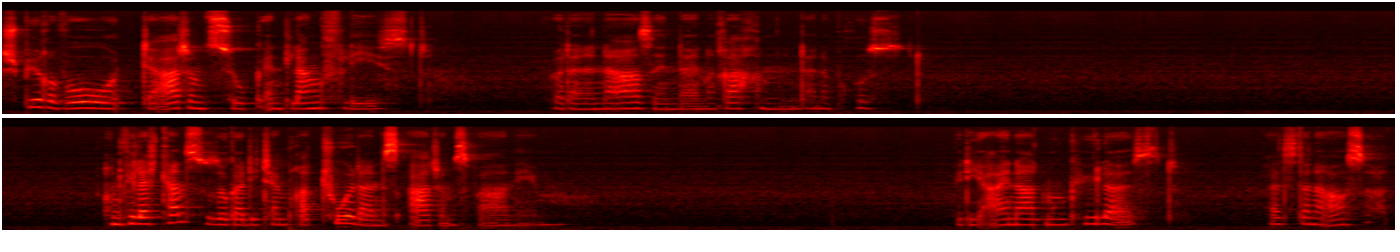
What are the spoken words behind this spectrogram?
Spüre, wo der Atemzug entlang fließt über deine Nase, in deinen Rachen, in deine Brust. Und vielleicht kannst du sogar die Temperatur deines Atems wahrnehmen. Wie die Einatmung kühler ist als deine Ausatmung.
